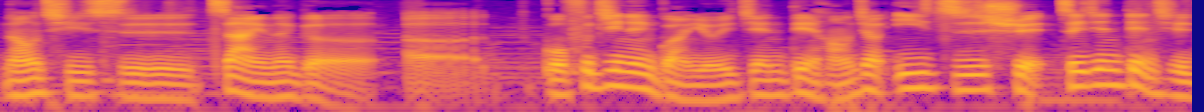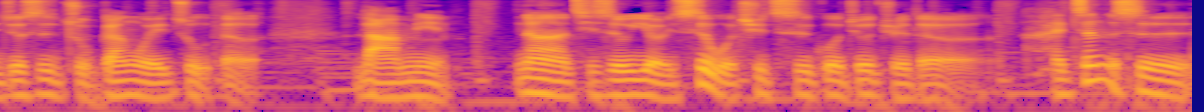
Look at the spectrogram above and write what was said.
然后其实，在那个呃国父纪念馆有一间店，好像叫一之穴，这间店其实就是主干为主的拉面。那其实有一次我去吃过，就觉得还真的是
